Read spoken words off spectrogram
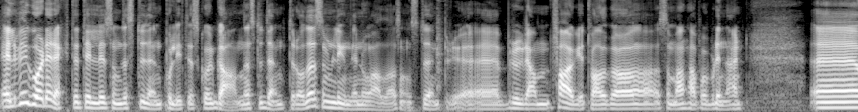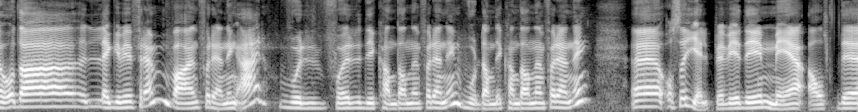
eller vi går direkte til liksom det studentpolitiske organet, Studentrådet, som ligner noe à la sånn studentprogram, fagutvalg og, som man har på Blindern. Eh, og da legger vi frem hva en forening er, hvorfor de kan danne en forening, hvordan de kan danne en forening. Uh, og så hjelper vi de med alt det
